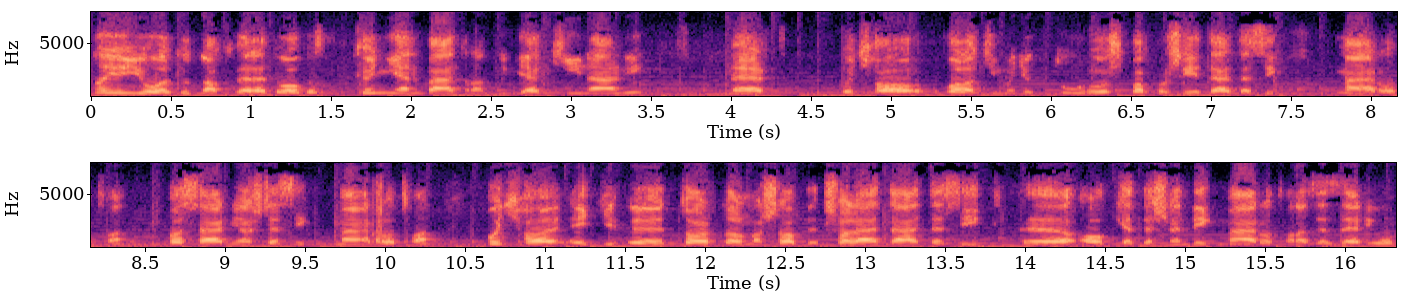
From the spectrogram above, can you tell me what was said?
nagyon jól tudnak vele dolgozni, könnyen, bátran tudják kínálni, mert hogyha valaki mondjuk túrós, kapros ételt teszik, már ott van. Ha szárnyas teszik, már ott van hogyha egy ö, tartalmasabb salátát teszik ö, a kedves vendég, már ott van az ezer jó,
